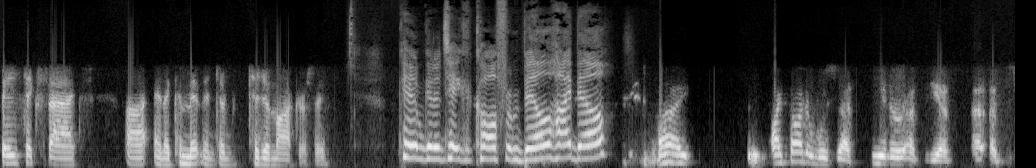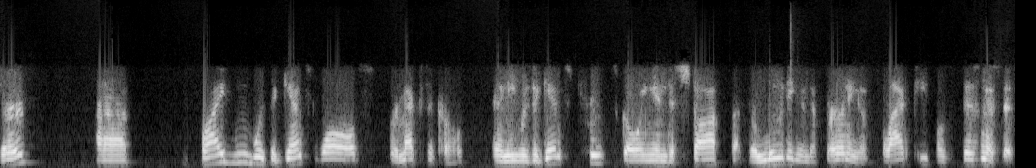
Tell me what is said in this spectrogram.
basic facts uh, and a commitment to, to democracy. Okay, I'm going to take a call from Bill. Hi, Bill. Hi. I thought it was a theater of the uh, absurd uh, Biden was against walls for Mexico, and he was against troops going in to stop the looting and the burning of black people's businesses.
